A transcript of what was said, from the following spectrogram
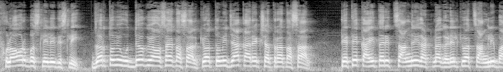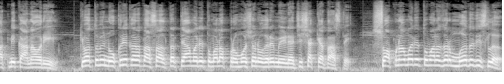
फुलावर बसलेली दिसली. जर तुम्ही उद्योग व्यवसायात असाल किंवा तुम्ही ज्या कार्यक्षेत्रात असाल तेथे काहीतरी चांगली घटना घडेल किंवा चांगली बातमी कानावर येईल. किंवा तुम्ही नोकरी करत असाल तर त्यामध्ये तुम्हाला प्रमोशन वगैरे मिळण्याची शक्यता असते. स्वप्नामध्ये तुम्हाला जर मध दिसलं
